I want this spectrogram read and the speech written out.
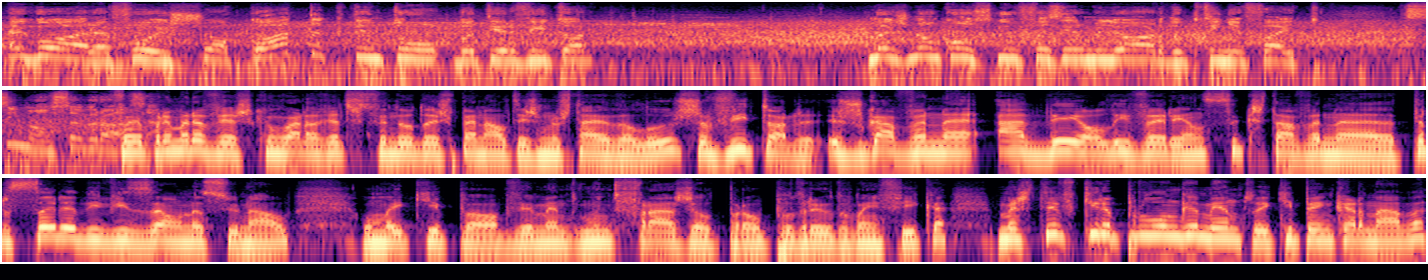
Agora foi Chocota que tentou bater Vítor, mas não conseguiu fazer melhor do que tinha feito. Simão Sabrosa. Foi a primeira vez que um guarda-redes defendeu dois penaltis no Estádio da Luz. Vítor jogava na AD Oliveirense, que estava na terceira divisão nacional, uma equipa obviamente muito frágil para o poderio do Benfica, mas teve que ir a prolongamento. A equipa encarnada,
